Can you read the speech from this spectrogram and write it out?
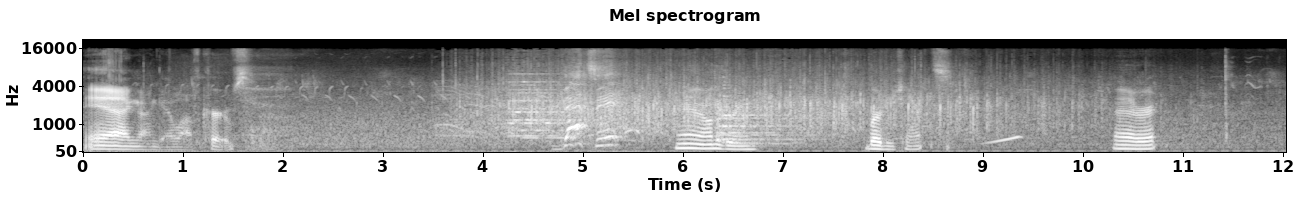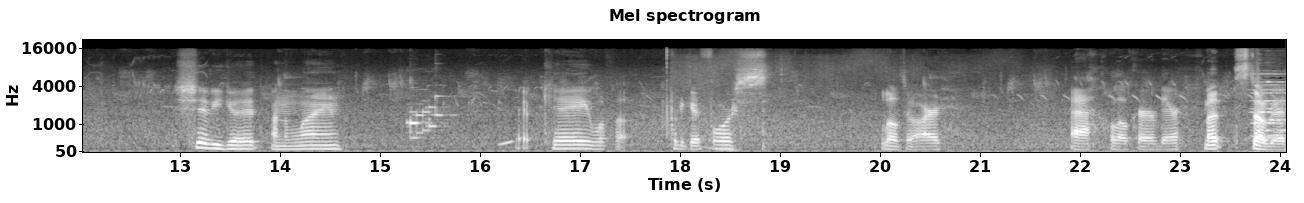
Yeah, I'm gonna get a lot of curves. That's it! And on the green. Birdie chance. Alright. Should be good on the line. Okay, with a pretty good force. A little too hard. Ah, a little curve there. But still good.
